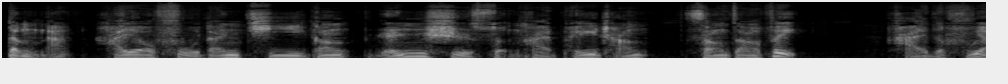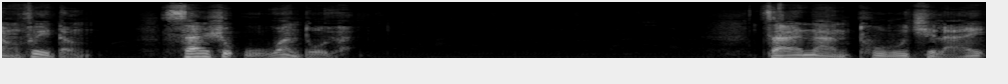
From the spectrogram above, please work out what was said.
邓楠还要负担齐一刚人事损害赔偿、丧葬费。孩子抚养费等三十五万多元。灾难突如其来，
